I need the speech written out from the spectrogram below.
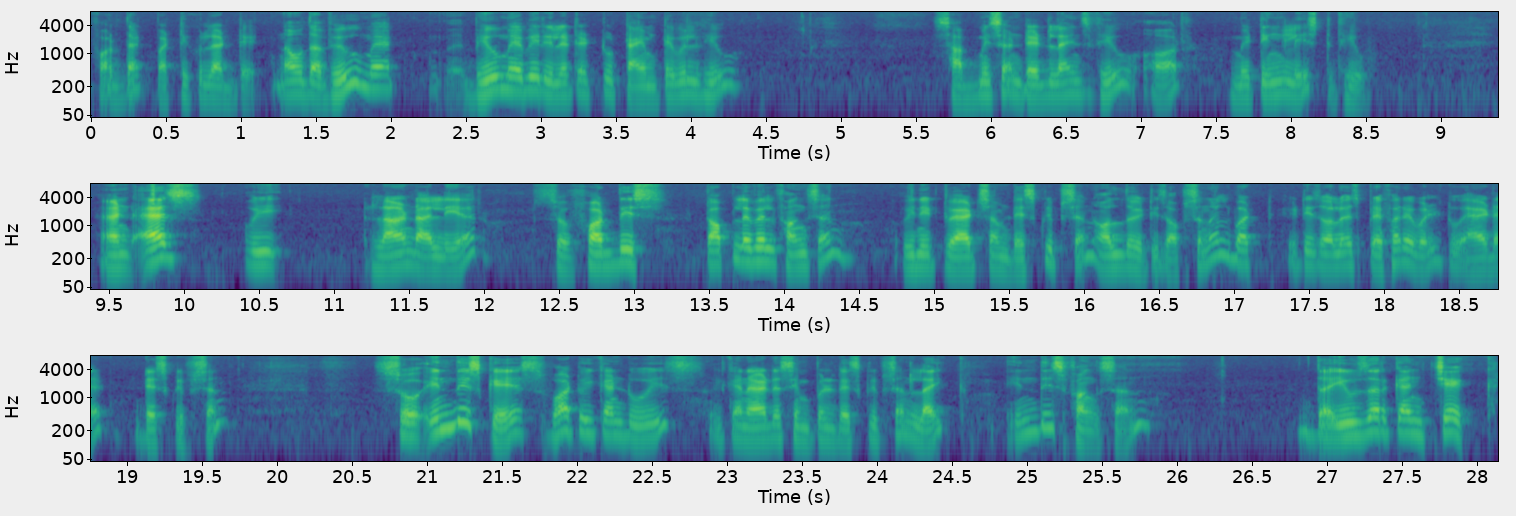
for that particular date. Now, the view may view may be related to timetable view, submission deadlines view or meeting list view. And as we learned earlier so, for this top level function we need to add some description although it is optional, but it is always preferable to add a description. So, in this case what we can do is we can add a simple description like in this function the user can check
